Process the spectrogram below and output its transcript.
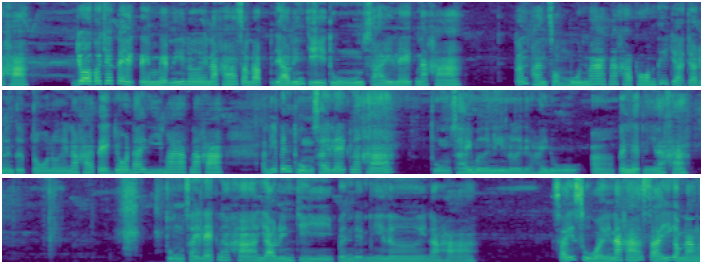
นะคะยอดก็จะเตกเต็มแบบนี้เลยนะคะสำหรับยาวลิ้นจี่ถุงไซส์เล็กนะคะ ต้นพันธุ์สมบูรณ์มากนะคะ พร้อมที่จะจะเดินเติบโตเลยนะคะ แตกยอดได้ดีมากนะคะ อันนี้เป็นถุงไซส์เล็กนะคะ ถุงไซส์เบอร์นี้เลยเดี๋ยวให้ดูอ่าเป็นแบบนี้นะคะ ถุงไซส์เล็กนะคะ ยาวลิ้นจี่เป็นแบบนี้เลยนะคะไซส์สวยนะคะไซส์กำลัง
